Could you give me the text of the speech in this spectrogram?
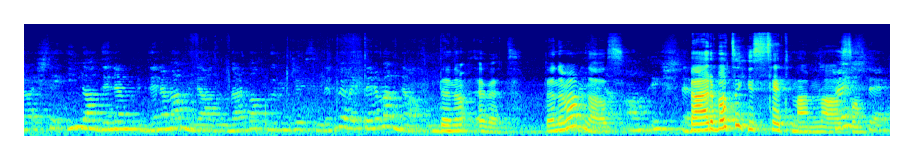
Ya işte illa denem, denemem mi lazım? Berbat görüneceksin dedim. Evet denemem lazım. Dene, evet. Denemem lazım. İşte. Berbatı hissetmem lazım. işte.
